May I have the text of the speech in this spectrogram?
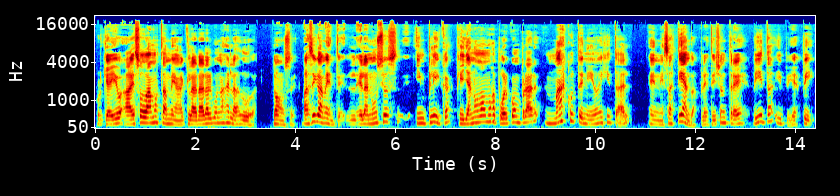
porque ahí a eso vamos también, a aclarar algunas de las dudas. Entonces, básicamente, el anuncio implica que ya no vamos a poder comprar más contenido digital en esas tiendas, PlayStation 3, Vita y PSP.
